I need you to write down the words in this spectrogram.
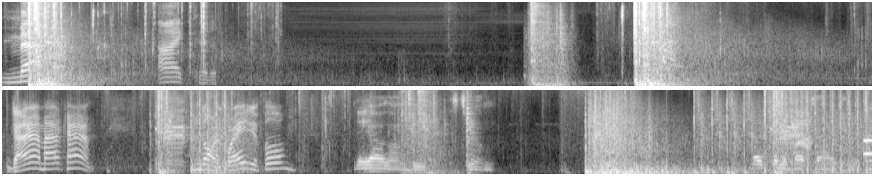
Matt. I could have. Damn, I can't. I'm going crazy, fool. They all on B. It's two of them. Like on the backside. too. Oh.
